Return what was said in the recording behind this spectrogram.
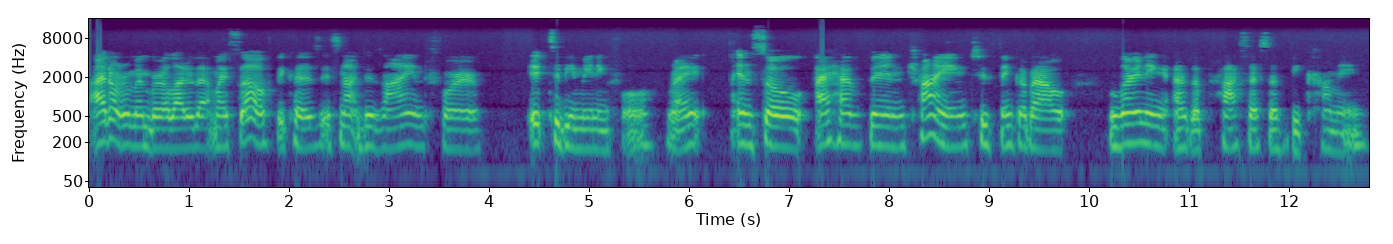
I don't remember a lot of that myself because it's not designed for it to be meaningful, right? And so I have been trying to think about learning as a process of becoming,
